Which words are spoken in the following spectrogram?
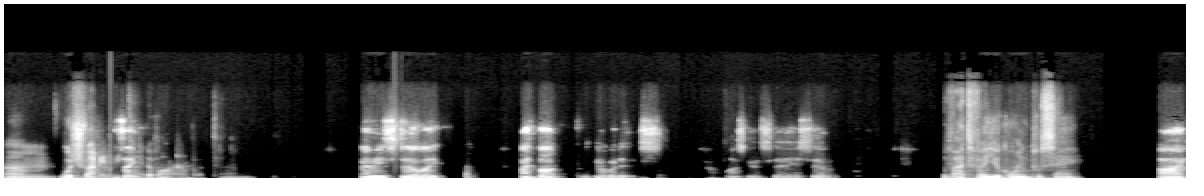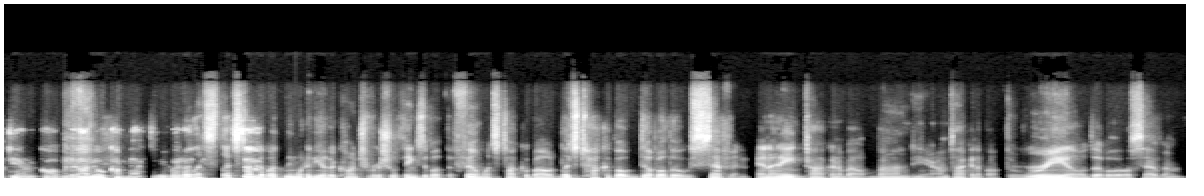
Um, which I mean, we It's like- kind of are, but um, I mean, so like, I thought, oh, what is, what was I gonna say? So what were you going to say? I can't recall, but I mean, it'll come back to me. But Well, uh, let's let's so- talk about one of the other controversial things about the film. Let's talk about let's talk about 007. And I ain't talking about Bond here. I'm talking about the real 007.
